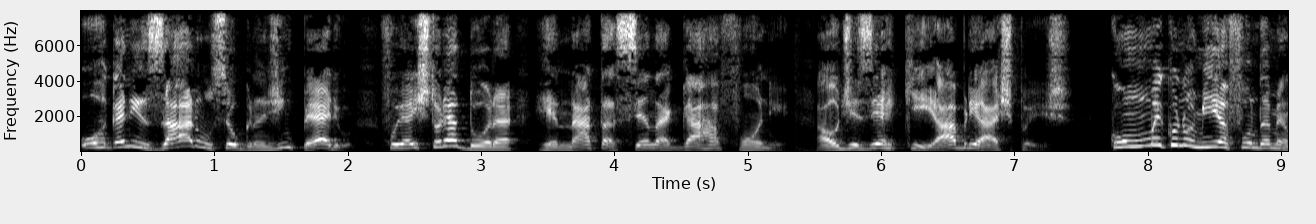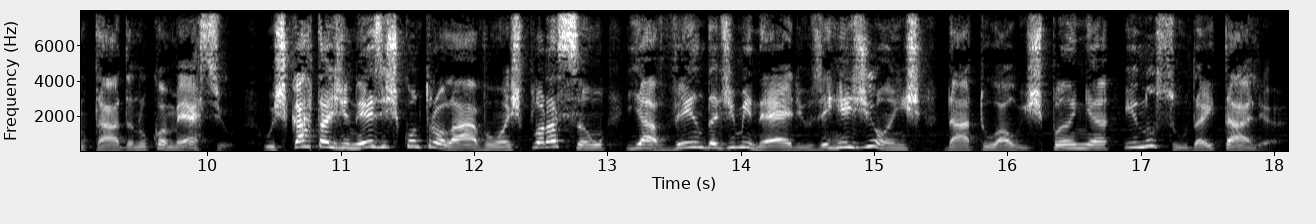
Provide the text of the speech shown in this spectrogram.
organizaram o seu grande império foi a historiadora Renata Sena Garrafone, ao dizer que, abre aspas, com uma economia fundamentada no comércio, os cartagineses controlavam a exploração e a venda de minérios em regiões da atual Espanha e no sul da Itália.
